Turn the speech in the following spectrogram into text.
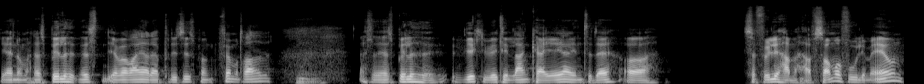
ja, når man har spillet næsten, jeg var jeg der på det tidspunkt, 35. Mm. Altså, jeg har spillet virkelig, virkelig en lang karriere indtil da, og selvfølgelig har man haft sommerfugle i maven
